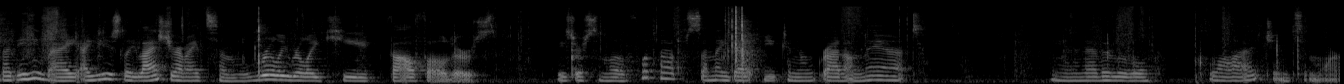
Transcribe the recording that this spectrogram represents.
But anyway, I usually, last year I made some really, really cute file folders. These are some little flip ups I made up. You can write on that. And another little collage and some more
